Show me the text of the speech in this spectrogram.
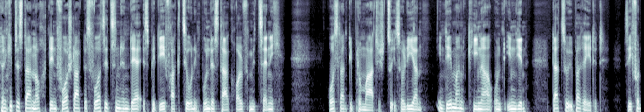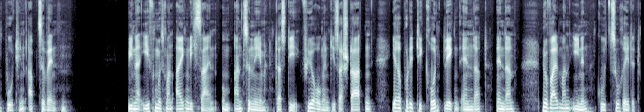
Dann gibt es da noch den Vorschlag des Vorsitzenden der SPD-Fraktion im Bundestag, Rolf Mützenich, Russland diplomatisch zu isolieren, indem man China und Indien dazu überredet, sich von Putin abzuwenden. Wie naiv muss man eigentlich sein, um anzunehmen, dass die Führungen dieser Staaten ihre Politik grundlegend ändert, ändern, nur weil man ihnen gut zuredet.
